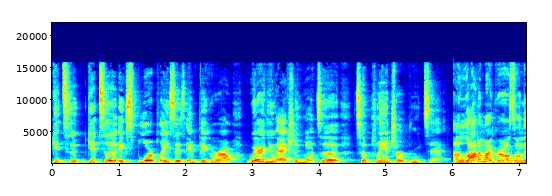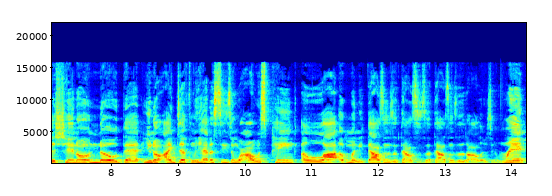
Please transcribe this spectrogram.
get to get to explore places and figure out where you actually want to to plant your roots at. A lot of my girls on this channel know that, you know, I definitely had a season where I was paying a lot of money, thousands and thousands and thousands of dollars in rent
